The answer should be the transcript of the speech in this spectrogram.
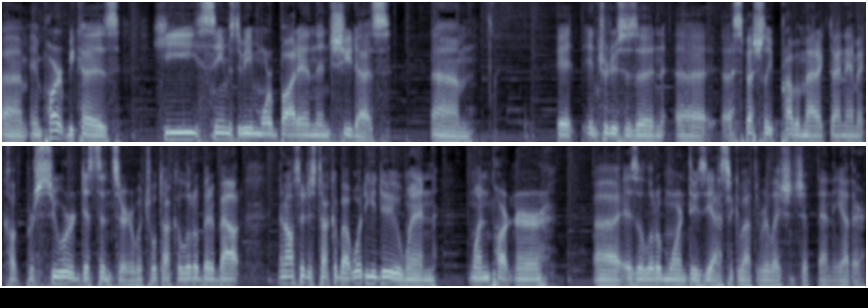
um, in part because he seems to be more bought in than she does. Um, it introduces an uh, especially problematic dynamic called pursuer distancer, which we'll talk a little bit about, and also just talk about what do you do when one partner uh, is a little more enthusiastic about the relationship than the other.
